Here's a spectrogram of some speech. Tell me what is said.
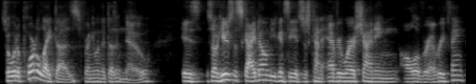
So what a portal light does, for anyone that doesn't know, is so here's the sky dome. You can see it's just kind of everywhere, shining all over everything.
